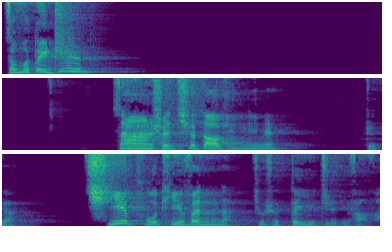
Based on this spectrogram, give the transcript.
怎么对治呢？三十七道品里面，这个七菩提分呢，就是对治的方法。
